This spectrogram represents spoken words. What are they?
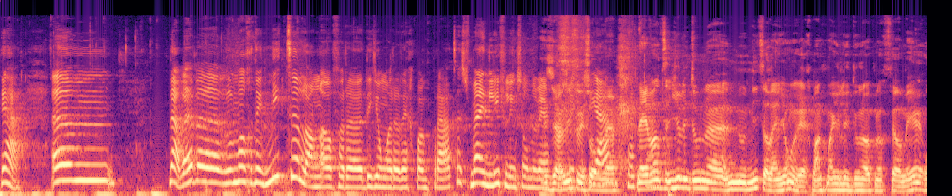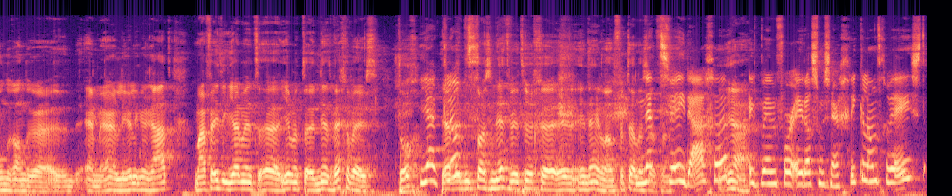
Ja. Ehm, nou, we, hebben, we mogen denk ik niet te lang over eh, de jongerenrechtbank praten. Dat is mijn lievelingsonderwerp. Dat is jouw Dus lievelingsonderwerp. Ja, nee, want jullie doen eh, nu niet alleen jongerenrechtbank, maar jullie doen ook nog veel meer. Onder andere eh, de MR, Leerlingenraad. Maar Veet, jij bent, jij bent net weg geweest, toch? Ja, Jij klopt. bent pas net weer terug in, in Nederland. Vertel eens Net even. twee dagen. Ja. Ik ben voor Erasmus naar Griekenland geweest.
